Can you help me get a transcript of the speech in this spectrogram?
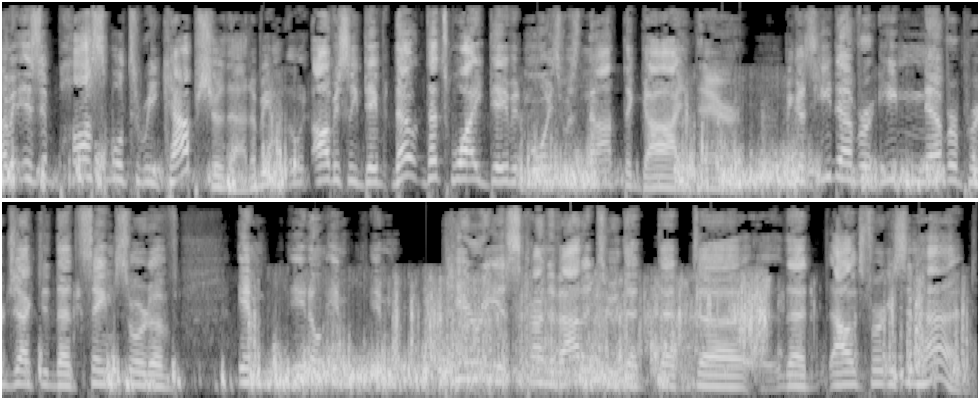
I mean, is it possible to recapture that? I mean, obviously, David. That, that's why David Moyes was not the guy there because he never he never projected that same sort of. In, you know, in, imperious kind of attitude that that uh, that Alex Ferguson had.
